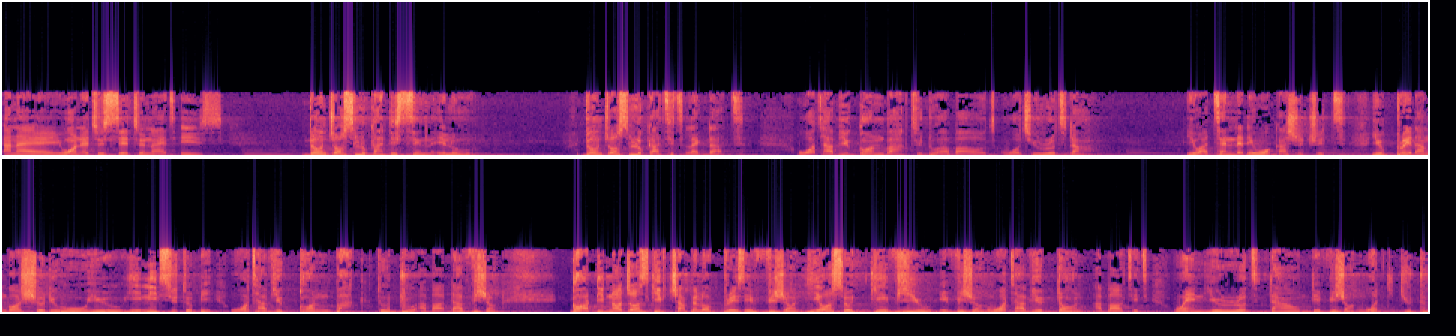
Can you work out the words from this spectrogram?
and I wanted to say tonight is don't just look at this thing alone. Don't just look at it like that. What have you gone back to do about what you wrote down? You attended a workers' retreat. You prayed and God showed you who you He needs you to be. What have you gone back to do about that vision? God did not just give Chapel of Praise a vision, He also gave you a vision. What have you done about it? When you wrote down the vision, what did you do?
